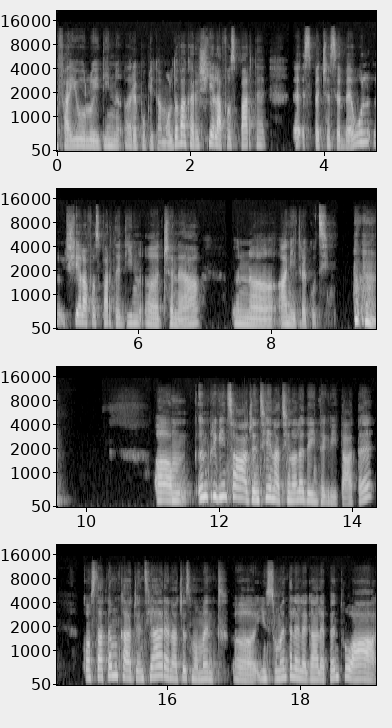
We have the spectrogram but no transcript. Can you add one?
FIU-ului din Republica Moldova, care și el a fost parte, SPCSB-ul, și el a fost parte din CNA în anii trecuți. Um, în privința Agenției Naționale de Integritate, constatăm că agenția are în acest moment uh, instrumentele legale pentru a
